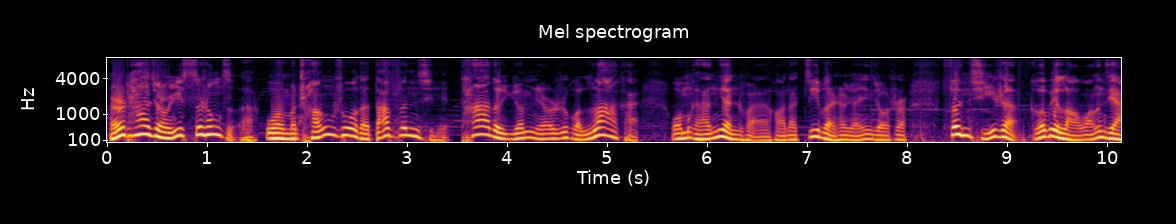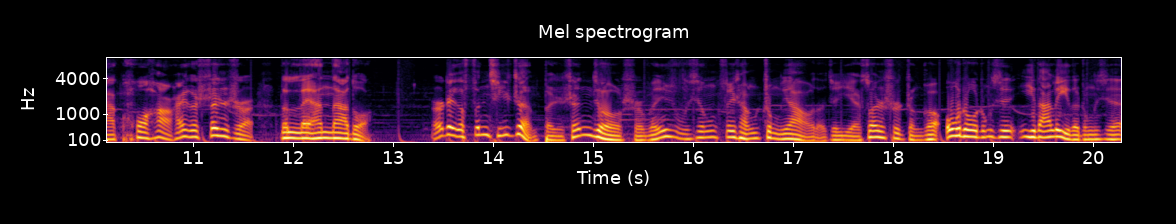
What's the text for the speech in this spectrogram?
而他就是一私生子。我们常说的达芬奇，他的原名如果拉开，我们给他念出来的话，那基本上原因就是芬奇镇隔壁老王家（括号还有个绅士的雷安纳多）。而这个芬奇镇本身就是文艺复兴非常重要的，就也算是整个欧洲中心、意大利的中心，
